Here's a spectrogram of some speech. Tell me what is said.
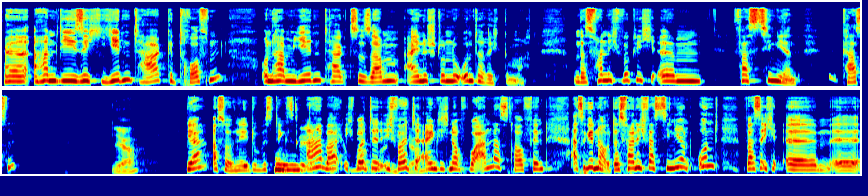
äh, haben die sich jeden Tag getroffen und haben jeden Tag zusammen eine Stunde Unterricht gemacht. Und das fand ich wirklich ähm, faszinierend. Carsten? Ja. Ja, achso, nee, du bist Dings. Nee, Aber ich, ich wollte, ich wollte eigentlich noch woanders drauf hin. Also genau, das fand ich faszinierend. Und was ich ähm, äh,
